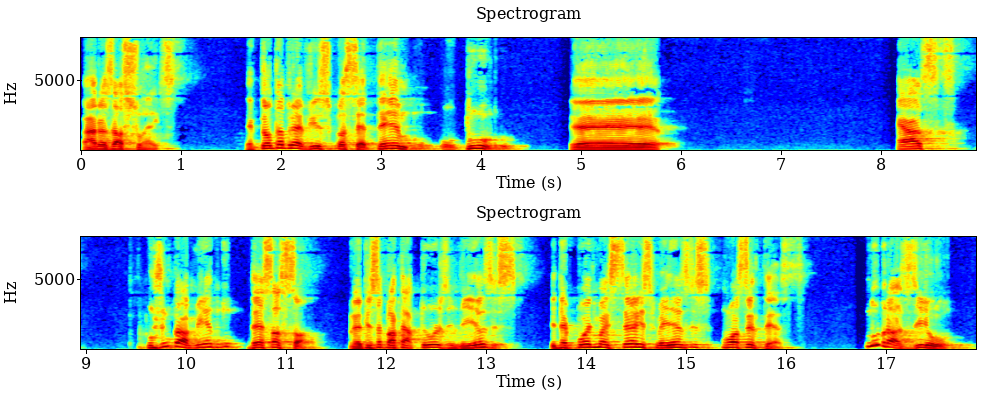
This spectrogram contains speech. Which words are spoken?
para as ações. Então, está previsto para setembro, outubro, é, as, o julgamento dessa ação, prevista para 14 meses, e depois mais seis meses uma sentença. No Brasil,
